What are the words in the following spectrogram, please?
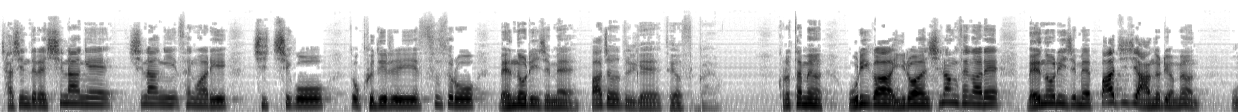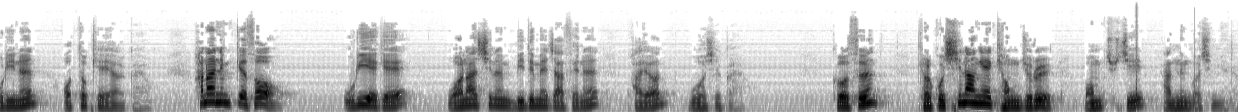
자신들의 신앙의 신앙이 생활이 지치고 또 그들이 스스로 매너리즘에 빠져들게 되었을까요? 그렇다면 우리가 이러한 신앙생활의 매너리즘에 빠지지 않으려면 우리는 어떻게 해야 할까요? 하나님께서 우리에게 원하시는 믿음의 자세는 과연 무엇일까요? 그것은 결코 신앙의 경주를 멈추지 않는 것입니다.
